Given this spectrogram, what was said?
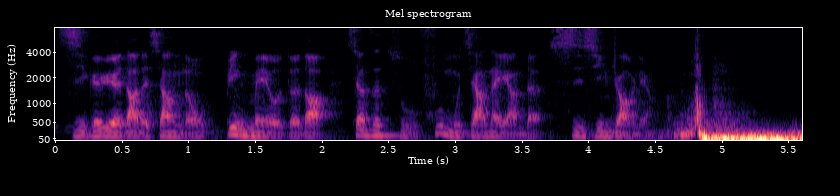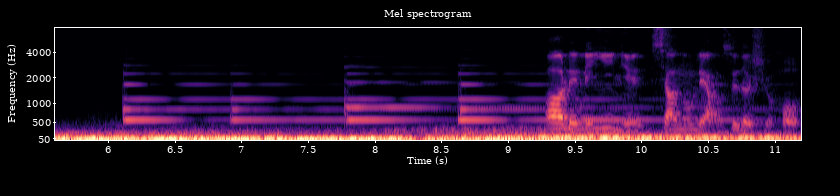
几个月大的香农并没有得到像在祖父母家那样的悉心照料。二零零一年，香农两岁的时候，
